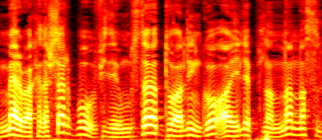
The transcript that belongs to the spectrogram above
Merhaba arkadaşlar. Bu videomuzda Duolingo aile planına nasıl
